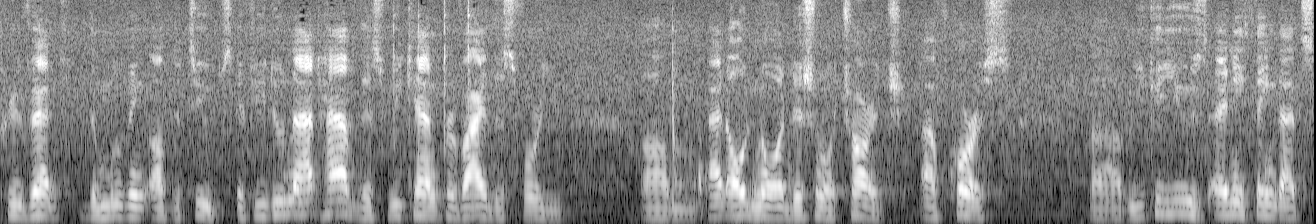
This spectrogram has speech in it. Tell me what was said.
prevent the moving of the tubes. If you do not have this, we can provide this for you um, at no additional charge. Of course, um, you can use anything that's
